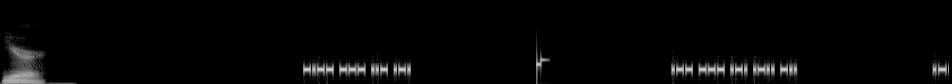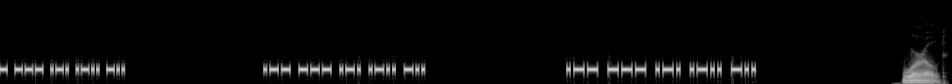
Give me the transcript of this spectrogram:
Your. World.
